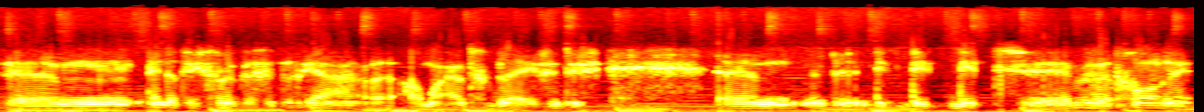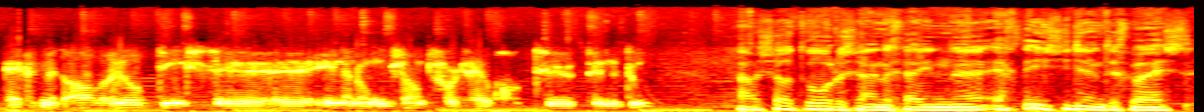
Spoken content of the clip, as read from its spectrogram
Ehm, en dat is gelukkig ja, allemaal Dus ehm, dit, dit, dit hebben we gewoon echt met alle hulpdiensten eh, in en om Zandvoort heel goed eh, kunnen doen. Nou, zo te horen zijn er geen eh, echte incidenten geweest.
